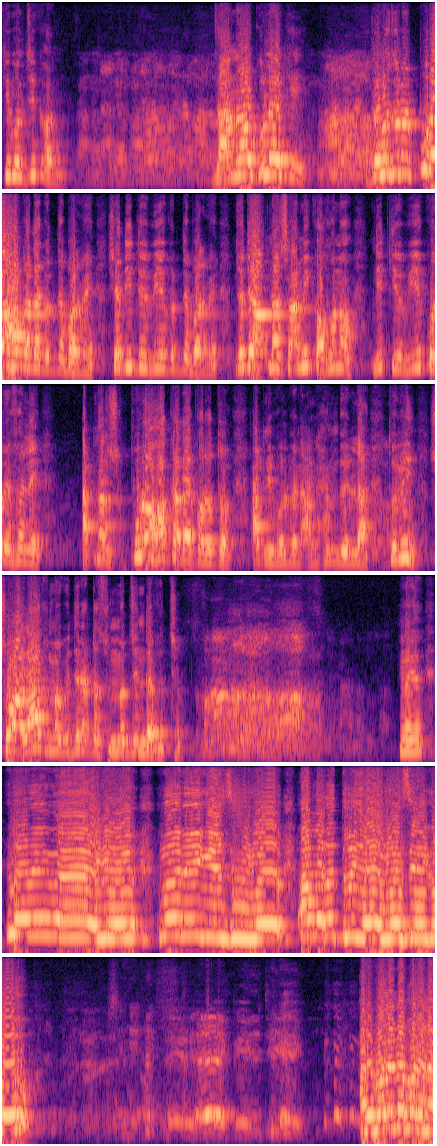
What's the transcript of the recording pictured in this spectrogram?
কি বলছি কন? জানাও কুলায় কি? জনজনের পুরো হক আদা করতে পারবে। সে দ্বিতীয় বিয়ে করতে পারবে। যদি আপনার স্বামী কখনো দ্বিতীয় বিয়ে করে ফেলে আপনার পুরো হক আদায় করো তো। আপনি বলবেন, আলহামদুলিল্লাহ। তুমি সোয়া লাখ নবীদের একটা সুন্নত চিন্তা করছ। আরে বলে না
